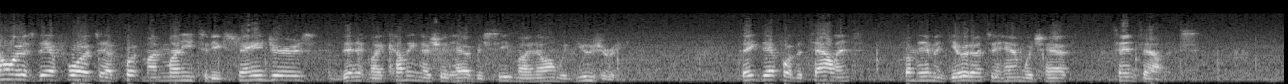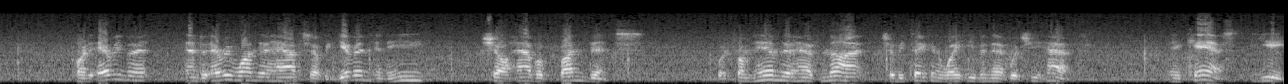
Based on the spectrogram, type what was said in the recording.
Now it is therefore to have put my money to the exchangers, and then at my coming I should have received mine own with usury. Take therefore the talent from him and give it unto him which hath ten talents. For unto every man and to every one that hath shall be given, and he shall have abundance. But from him that hath not shall be taken away even that which he hath. And cast ye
